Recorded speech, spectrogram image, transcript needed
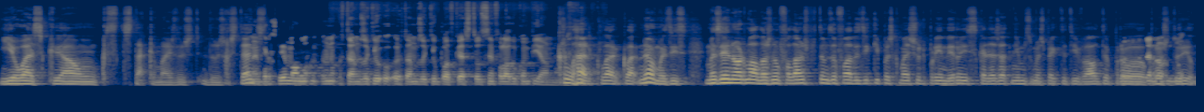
e eu acho que há um que se destaca mais dos, dos restantes. Também parecia mal, estamos aqui, estamos aqui o podcast todo sem falar do campeão, é? Claro, claro, claro. Não, mas, isso, mas é normal nós não falarmos porque estamos a falar das equipas que mais surpreenderam e se calhar já tínhamos uma expectativa alta para o, para o Estoril.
